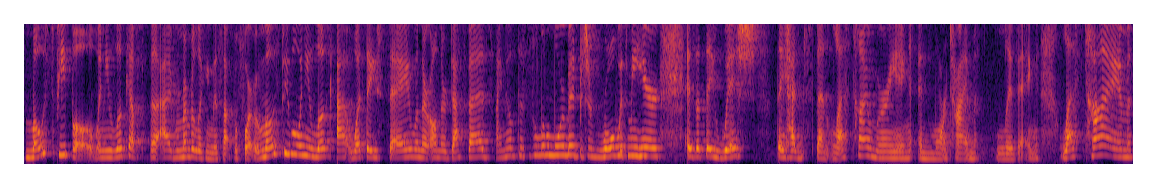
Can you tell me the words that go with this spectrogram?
most people, when you look up, uh, I remember looking this up before, but most people, when you look at what they say when they're on their deathbeds, I know this is a little morbid, but just roll with me here, is that they wish they had spent less time worrying and more time living. Less time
